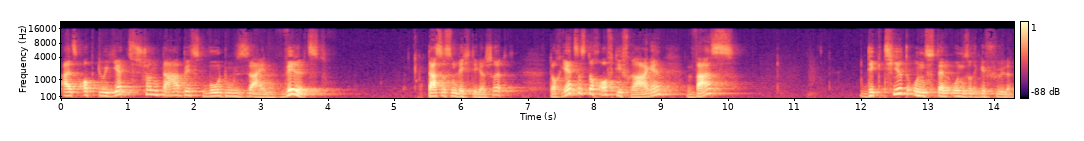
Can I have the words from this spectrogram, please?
als ob du jetzt schon da bist, wo du sein willst. Das ist ein wichtiger Schritt. Doch jetzt ist doch oft die Frage, was diktiert uns denn unsere Gefühle?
